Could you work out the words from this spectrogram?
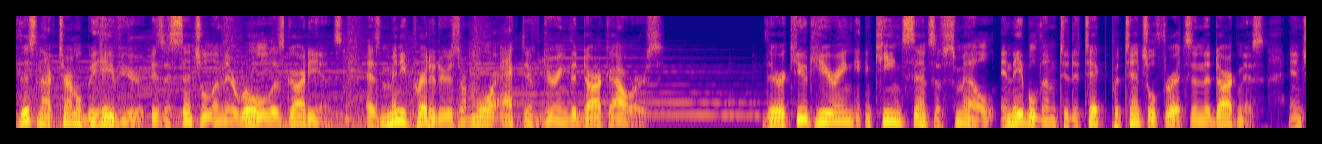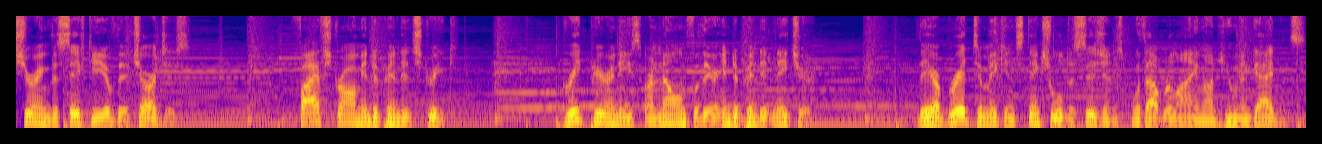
This nocturnal behavior is essential in their role as guardians, as many predators are more active during the dark hours. Their acute hearing and keen sense of smell enable them to detect potential threats in the darkness, ensuring the safety of their charges. 5. Strong Independent Streak Great Pyrenees are known for their independent nature. They are bred to make instinctual decisions without relying on human guidance.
